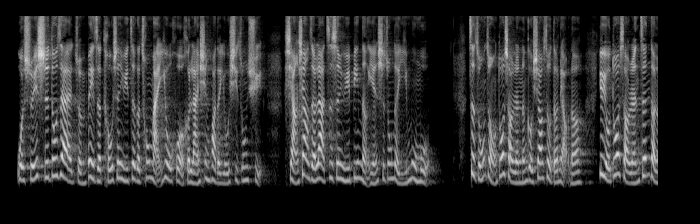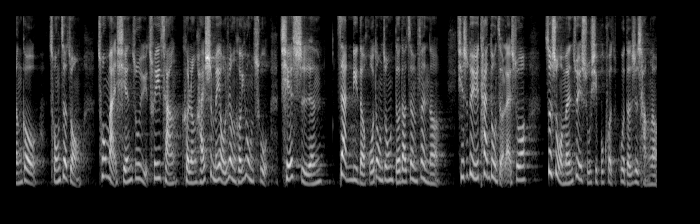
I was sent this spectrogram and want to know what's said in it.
我随时都在准备着投身于这个充满诱惑和男性化的游戏中去，想象着那置身于冰冷岩石中的一幕幕。这种种，多少人能够消受得了呢？又有多少人真的能够从这种充满险阻与摧残，可能还是没有任何用处且使人站立的活动中得到振奋呢？其实，对于探洞者来说，这是我们最熟悉不过过的日常了。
